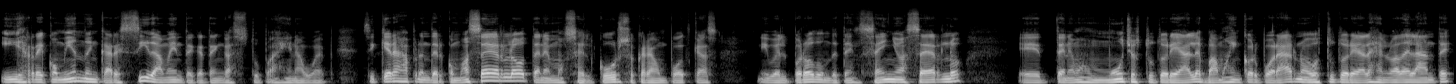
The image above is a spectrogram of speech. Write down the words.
y recomiendo encarecidamente que tengas tu página web. Si quieres aprender cómo hacerlo, tenemos el curso Crea un Podcast Nivel Pro donde te enseño a hacerlo eh, tenemos muchos tutoriales, vamos a incorporar nuevos tutoriales en lo adelante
